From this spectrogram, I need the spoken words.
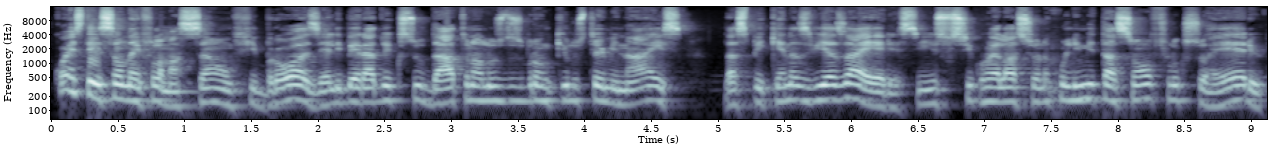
Com a extensão da inflamação, fibrose, é liberado exudato na luz dos bronquíolos terminais das pequenas vias aéreas, e isso se correlaciona com limitação ao fluxo aéreo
